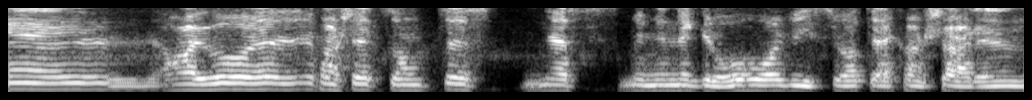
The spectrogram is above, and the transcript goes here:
øh, har jo kanskje et sånt Mine grå hår viser jo at jeg kanskje er den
